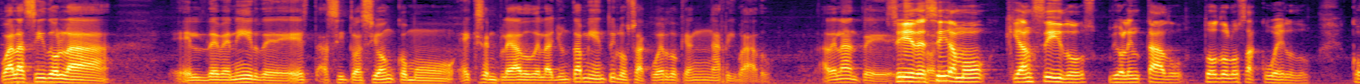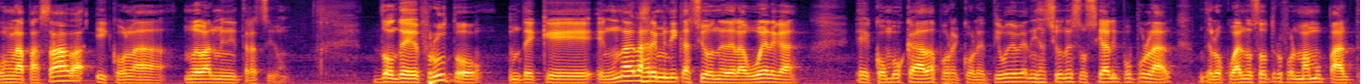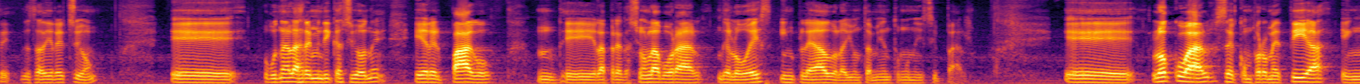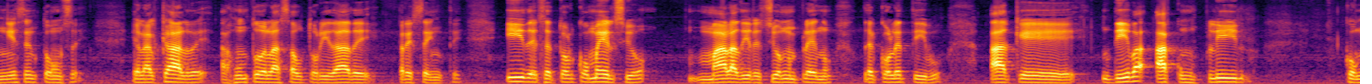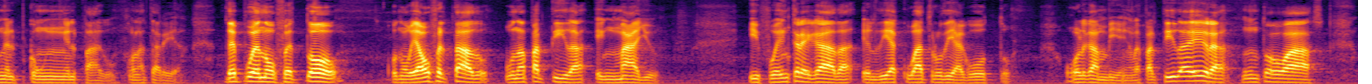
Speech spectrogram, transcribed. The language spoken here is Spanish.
¿Cuál ha sido la, el devenir de esta situación como ex empleado del ayuntamiento y los acuerdos que han arribado? Adelante. Sí, decíamos que han sido violentados todos los acuerdos con la pasada y con la nueva administración, donde fruto de que en una de las reivindicaciones de la huelga eh, convocada por el colectivo de organizaciones social y popular, de lo cual nosotros formamos parte de esa dirección, eh, una de las reivindicaciones era el pago de la prestación laboral de los ex empleados del ayuntamiento municipal. Eh, lo cual se comprometía en ese entonces el alcalde, junto de las autoridades presentes y del sector comercio, mala dirección en pleno del colectivo, a que iba a cumplir con el, con el pago, con la tarea. Después nos ofertó cuando había ofertado una partida en mayo y fue entregada el día 4 de agosto. Oigan bien, la partida era junto a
